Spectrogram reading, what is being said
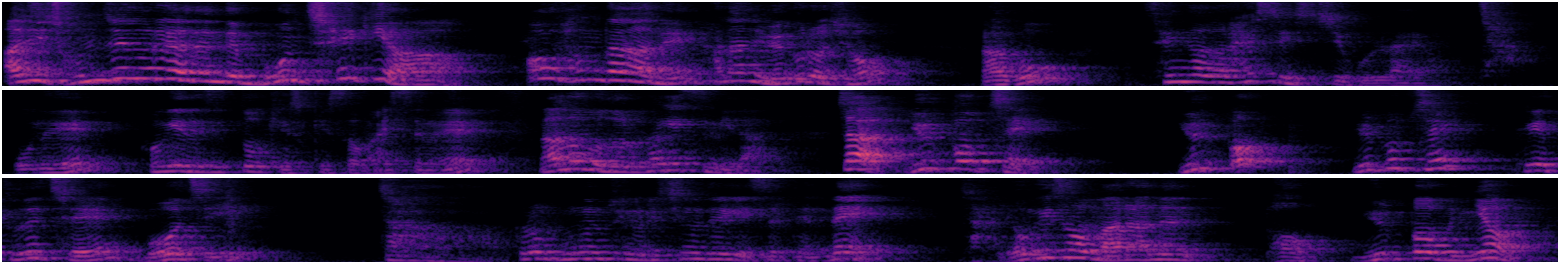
아니 전쟁을 해야 되는데 뭔 책이야? 어 황당하네. 하나님 왜 그러셔? 라고 생각을 할 수 있을지 몰라요. 자, 오늘 거기에 대해서 또 계속해서 말씀을 나눠보도록 하겠습니다. 자, 율법책. 율법? 율법책? 그게 도대체 뭐지? 자, 그런 궁금증이 우리 친구들에게 있을 텐데, 자, 여기서 말하는 법, 율법은요,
